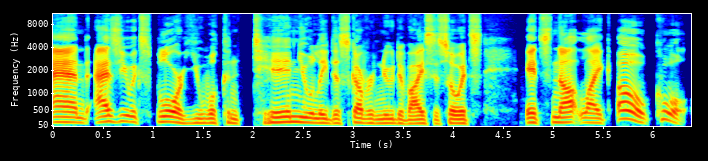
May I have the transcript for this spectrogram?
And as you explore you will continually discover new devices. So it's it's not like oh cool.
